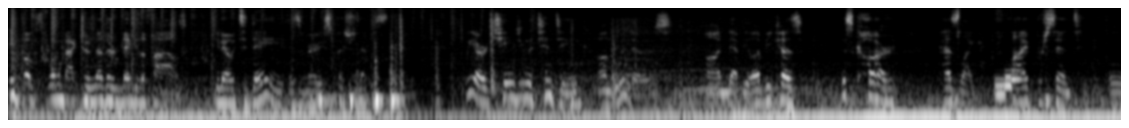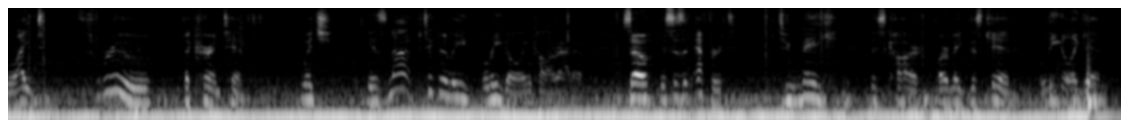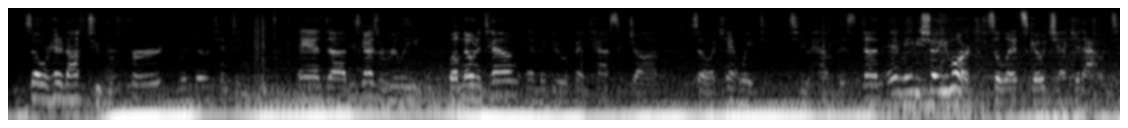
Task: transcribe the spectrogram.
Hey folks, welcome back to another Nebula Files. You know, today is a very special episode. We are changing the tinting on the windows on Nebula because this car has like 5% light through the current tint, which is not particularly legal in Colorado. So this is an effort to make this car or make this kid legal again. So we're headed off to Preferred Window Tinting. And uh, these guys are really well known in town and they do a fantastic job. So I can't wait to have this done and maybe show you more. So let's go check it out.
